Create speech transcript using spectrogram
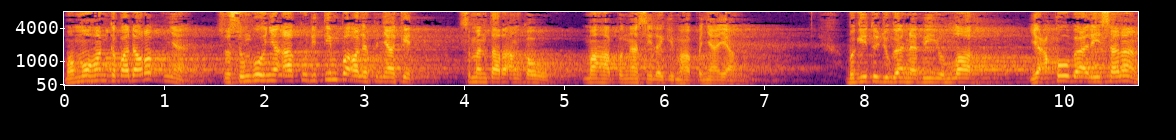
memohon kepada Rabbnya sesungguhnya aku ditimpa oleh penyakit sementara engkau maha pengasih lagi maha penyayang begitu juga Nabiullah Yaqub alaihissalam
